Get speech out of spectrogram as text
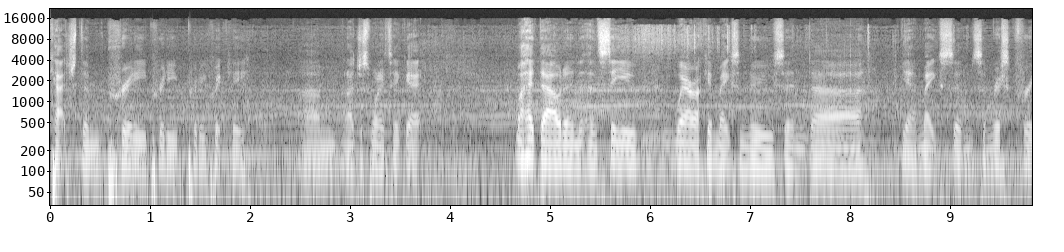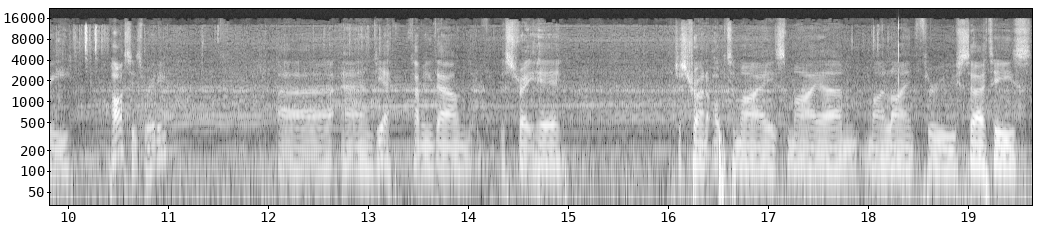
catch them pretty pretty pretty quickly. Um, and I just wanted to get my head down and, and see where I could make some moves and uh, yeah make some some risk-free passes really. Uh, and yeah, coming down the straight here, just trying to optimize my um, my line through Surtees,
